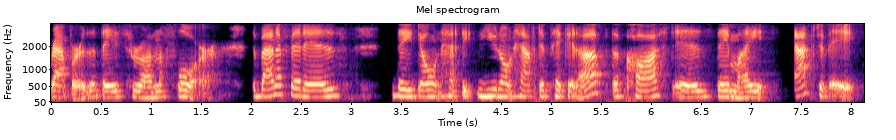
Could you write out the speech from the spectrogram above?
wrapper that they threw on the floor? The benefit is they don't ha- you don't have to pick it up. The cost is they might activate.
